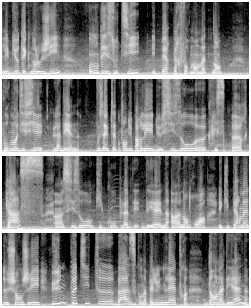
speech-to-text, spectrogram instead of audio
les biotechnologies ont des outils hyper performants maintenant pour modifier l'ADN. Vous avez peut-être entendu parler du ciseau euh, CRISPR-Cas, un ciseau qui coupe l'ADN à un endroit et qui permet de changer une petite euh, base qu'on appelle une lettre dans l'ADN.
